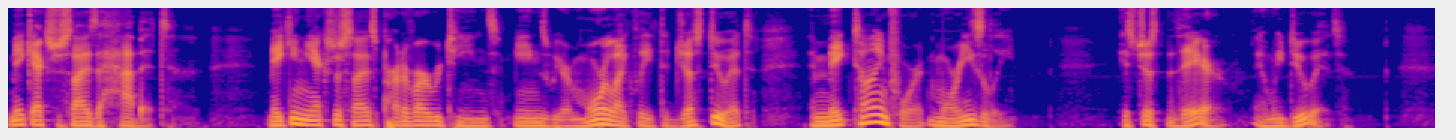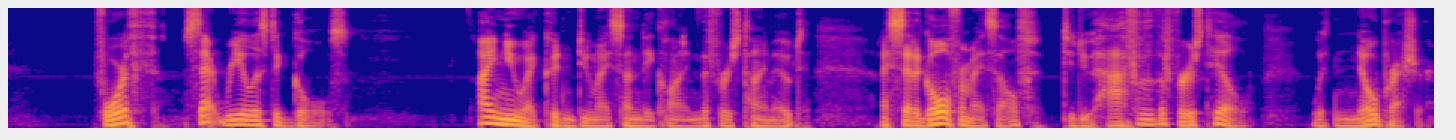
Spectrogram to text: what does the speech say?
make exercise a habit. Making the exercise part of our routines means we are more likely to just do it and make time for it more easily. It's just there and we do it. Fourth, set realistic goals. I knew I couldn't do my Sunday climb the first time out. I set a goal for myself to do half of the first hill with no pressure.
